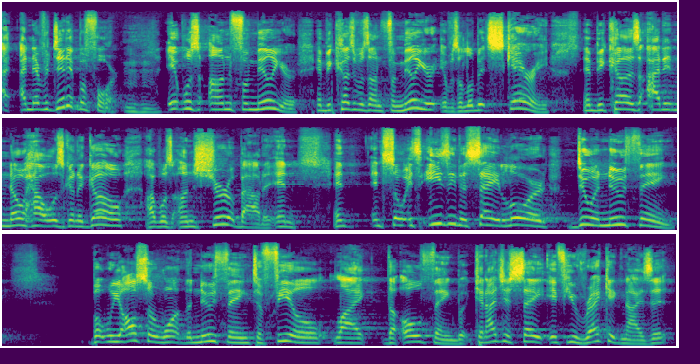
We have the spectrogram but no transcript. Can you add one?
I, I never did it before. Mm-hmm. It was unfamiliar, and because it was unfamiliar, it was a little bit scary. And because I didn't know how it was going to go, I was unsure about it. And and and so it's easy to say, Lord, do a new thing. But we also want the new thing to feel like the old thing. But can I just say, if you recognize it,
